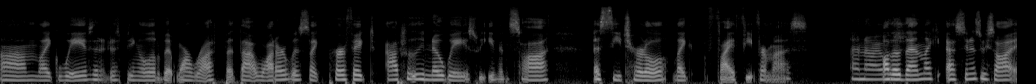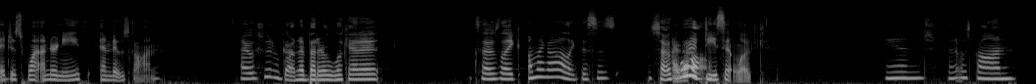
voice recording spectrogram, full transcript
um, like waves and it just being a little bit more rough. But that water was like perfect, absolutely no waves. We even saw a sea turtle like five feet from us. I know. I Although then, like as soon as we saw it, it just went underneath and it was gone. I wish we'd have gotten a better look at it. Because I was like, oh my god, like this is so I cool. got a decent look. and then it was gone.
